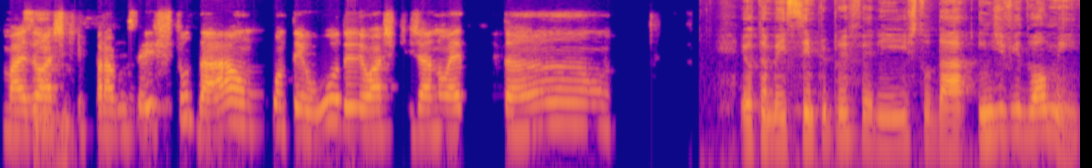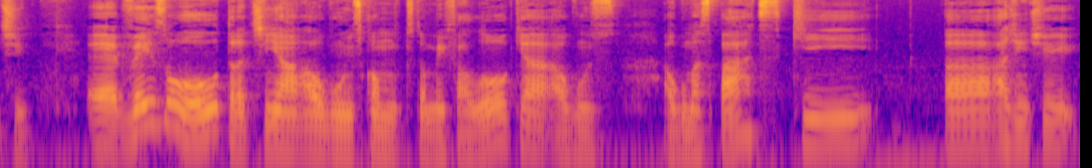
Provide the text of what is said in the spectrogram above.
Mas Sim. eu acho que para você estudar um conteúdo, eu acho que já não é tão. Eu também sempre preferi estudar individualmente. É, vez ou outra tinha alguns, como tu também falou, que há alguns, algumas partes que uh, a gente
